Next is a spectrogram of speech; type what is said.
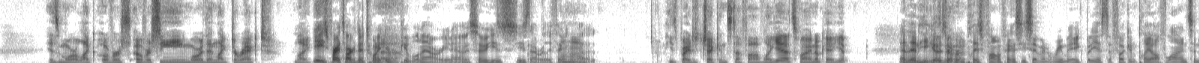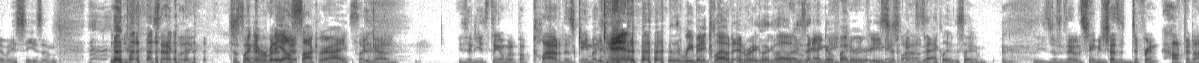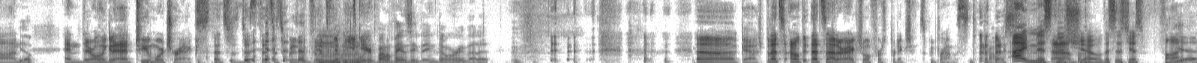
is more like over overseeing more than like direct like Yeah, he's probably talking to twenty different Uh, people an hour. You know, so he's he's not really thinking Mhm. about it. he's probably just checking stuff off like yeah that's fine okay yep And then he He's goes over kind and plays Final Fantasy VII remake, but he has to fucking play offline so nobody sees him. exactly Just like everybody else, Sakurai. it's like God these idiots think I'm gonna put Cloud in this game again the remake Cloud and regular Cloud. The He's an Echo Fighter. He's just Cloud. exactly the same. he's just exactly the same he just has a different outfit on Yep. and they're only gonna add two more tracks that's just that's that's, that's, That's, that's, it's, it's a weird Final Fantasy thing. Don't worry about it. oh gosh but that's I don't think that's not our actual first predictions we promised. Promise. I miss this Um, show. This is just fun. yeah.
